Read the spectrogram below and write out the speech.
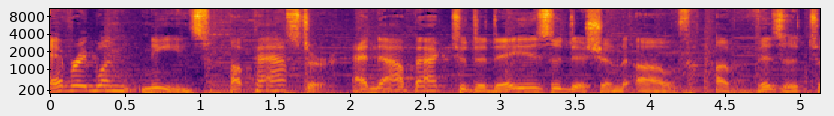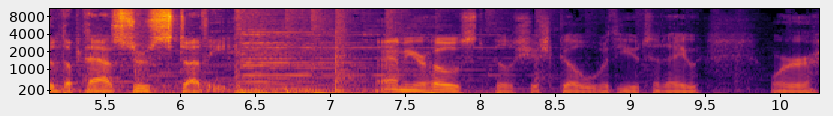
everyone needs a pastor. And now back to today's edition of A Visit to the Pastor's Study. I'm your host, Bill Shishko, with you today. We're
